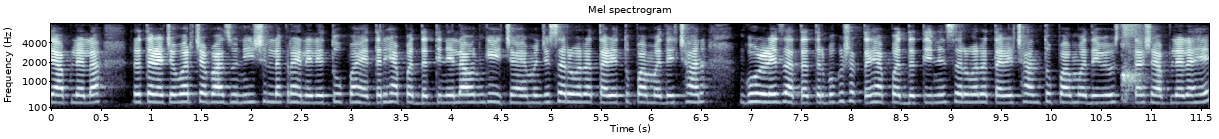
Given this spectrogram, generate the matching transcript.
ते आपल्याला रताळ्याच्या वरच्या बाजूने शिल्लक राहिलेले तूप आहे. तर ह्या पद्धतीने लावून घ्यायचे आहे. म्हणजे सर्व रताळे तुपामध्ये छान घोळले जातात. तर बघू शकता ह्या पद्धतीने सर्व रताळे छान तुपामध्ये व्यवस्थित अशा आपल्याला हे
